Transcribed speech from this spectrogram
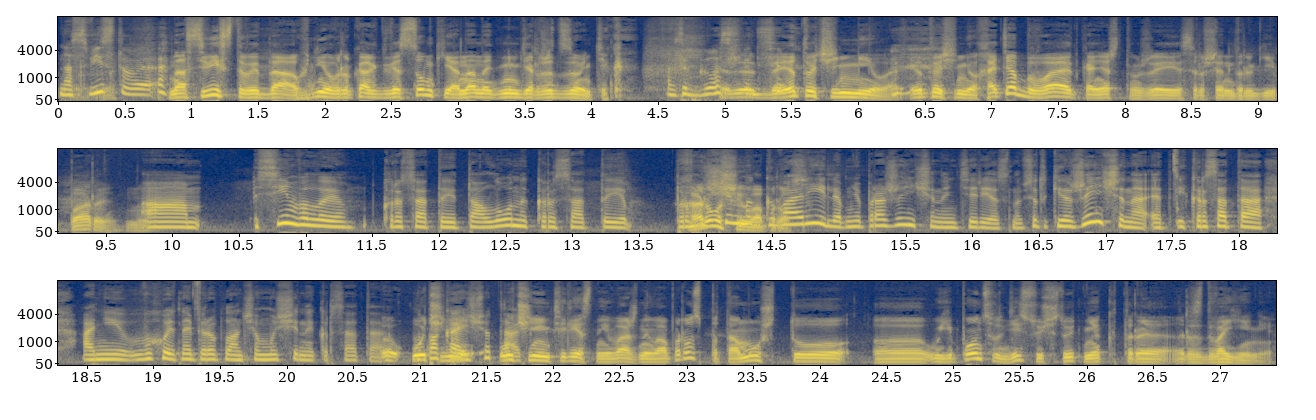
Насвистывая? Насвистывает, да. У нее в руках две сумки, и она над ним держит зонтик. Господи. Да, это очень мило. Это очень мило. Хотя бывают, конечно, уже и совершенно другие пары. Но... А, символы красоты, эталоны красоты про Хороший мужчин мы вопрос. говорили, а мне про женщин интересно. Все-таки женщина и красота, они выходят на первый план, чем мужчина и красота. Очень, Но пока еще так. Очень интересный и важный вопрос, потому что э, у японцев здесь существует некоторое раздвоение.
